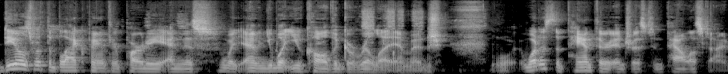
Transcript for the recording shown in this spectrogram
deals with the Black Panther Party and this what, and what you call the guerrilla image. What is the Panther interest in Palestine?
